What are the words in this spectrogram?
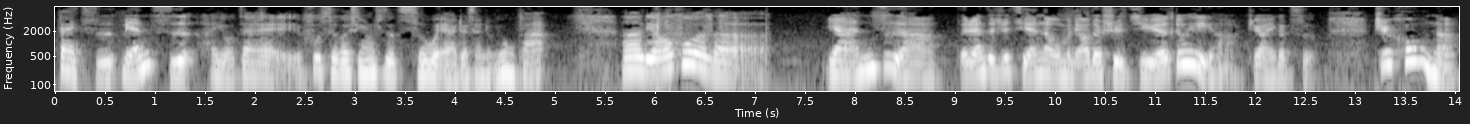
代词、连词，还有在副词和形容词的词尾啊这三种用法。啊，聊过了然字啊，在然字之前呢，我们聊的是绝对哈这样一个词，之后呢。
